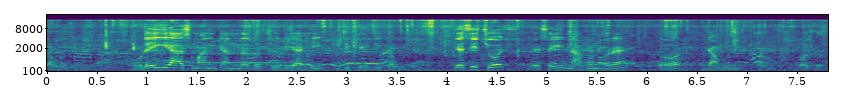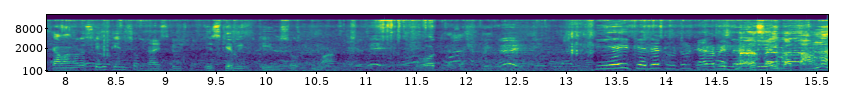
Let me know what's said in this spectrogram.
कबूतरी उड़ेगी आसमान के अंदर तो चिड़िया ही दिखेगी कबूतरी। जैसी चोच वैसे ही नाखून हो रहा है तो और जामुनी। बहुत good। क्या मांग रहा है? इसके भी तीन सौ? हाँ इसकी भी तीन सौ। मांग बहुत गजब यही कह दे टोटल क्या सही बताओ ना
